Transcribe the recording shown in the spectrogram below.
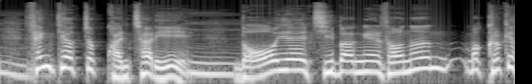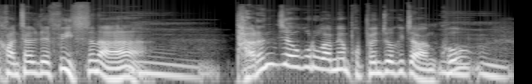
음. 이 생태학적 관찰이 음. 너의 지방에서는 뭐 그렇게 관찰될 수 있으나 음. 다른 지역으로 가면 보편적이지 않고 음, 음.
